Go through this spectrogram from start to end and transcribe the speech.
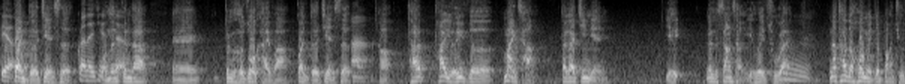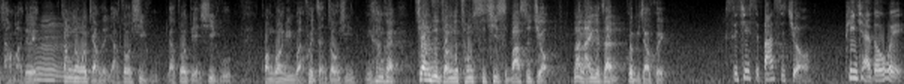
诶，冠德建设。冠德建设。我们跟他呃这个合作开发冠德建设。嗯。好，它它有一个卖场，大概今年也那个商场也会出来。嗯。那它的后面就棒球场嘛，对不对？嗯。刚刚我讲的亚洲戏谷、亚洲点戏谷。观光旅馆、会展中心，你看看这样子整个从十七、十八、十九，那哪一个站会比较贵？十七、十八、十九，听起来都会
